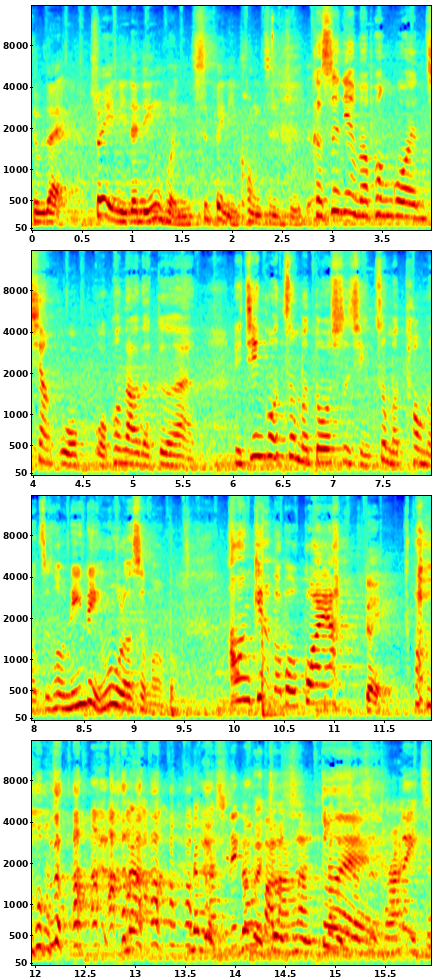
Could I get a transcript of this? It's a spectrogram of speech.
对不对？所以你的灵魂是被你控制住的。可是你有没有碰过像我我碰到的个案？你经过这么多事情，这么痛了之后，你领悟了什么？阿旺健都不乖啊。对。那那个 那个就是那个就是他一直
